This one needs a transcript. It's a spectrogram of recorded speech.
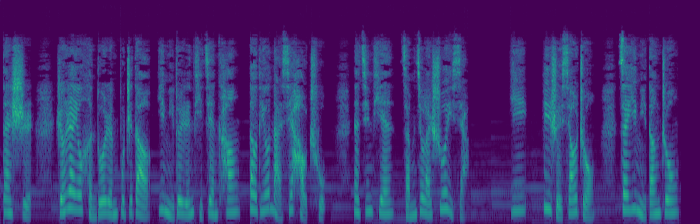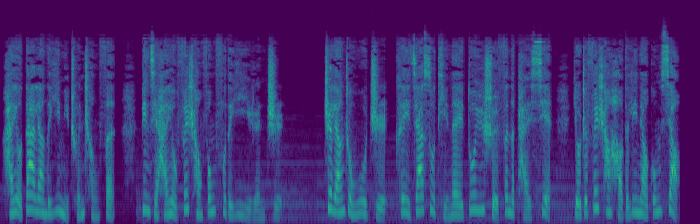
但是，仍然有很多人不知道薏米对人体健康到底有哪些好处。那今天咱们就来说一下：一、利水消肿。在薏米当中含有大量的薏米醇成分，并且含有非常丰富的薏苡仁质，这两种物质可以加速体内多余水分的排泄，有着非常好的利尿功效，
